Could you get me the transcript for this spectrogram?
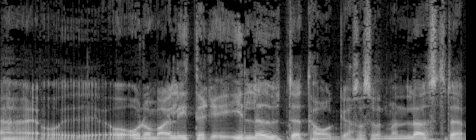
uh, och, och, och, de var lite illa ute ett tag, Östersund, men löste det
